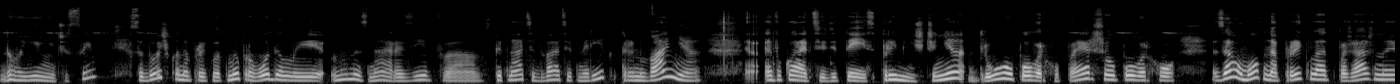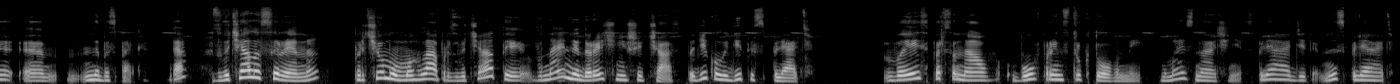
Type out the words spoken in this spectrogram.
довоєнні часи в садочку, наприклад, ми проводили, ну не знаю, разів е, з 15-20 на рік тренування е, евакуації дітей з приміщення другого поверху, першого поверху за умов, наприклад, пожежної е, небезпеки. Да? Звучала сирена, причому могла прозвучати в найнедоречніший час, тоді, коли діти сплять. Весь персонал був проінструктований. Немає значення, сплять діти, не сплять.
